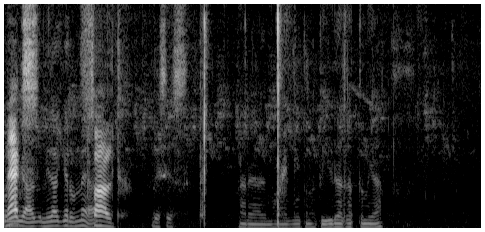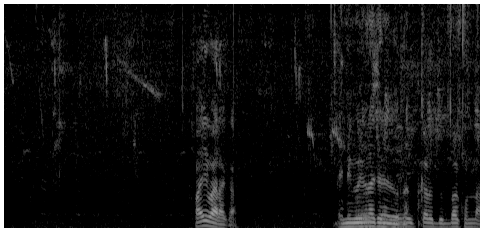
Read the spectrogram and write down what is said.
నెక్స్ట్ నీ దగ్గర ఉన్నాయి? సాల్ట్ దిస్ ఇస్ అరే అది మాగిపోతున్న తీడి దగ్గర ఫైవ్ వరక? ఎన్ని వీడియోలు ఇక్కడ దుబ్బకుండా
